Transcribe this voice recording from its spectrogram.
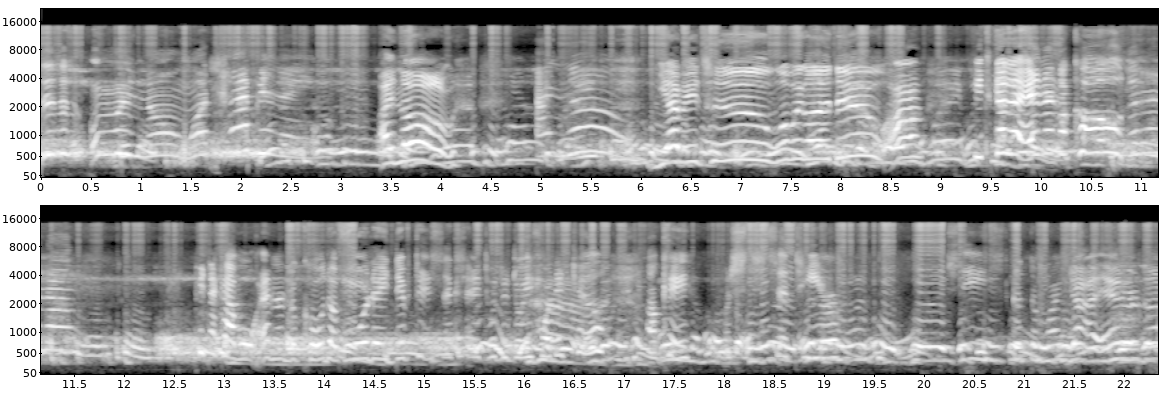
This is only know what's happening. I know. I know. Yeah, me too. What we gonna do? Um, he's gonna enter the code. No, no, no. Peter Cat will enter the code of 40, 15, 16, 23, 42. Okay, sit here. See, get the right. Yeah, enter the.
